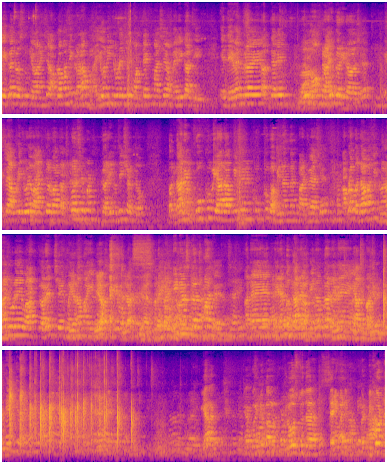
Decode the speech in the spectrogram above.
ખાલી એક જ વસ્તુ કહેવાની છે. આપણામાંથી ઘણા ભાઈઓની જોડે જે કોન્ટેક્ટમાં છે અમેરિકાથી એ દેવેન્દ્ર એ અત્યારે લોંગ ડ્રાઈવ કરી રહ્યો છે. એટલે આપણી જોડે વાત કરવા તત્પર છે પણ કરી નથી શક્યો. બધાને ખૂબ ખૂબ યાદ આપી છે અને ખૂબ ખૂબ અભિનંદન પાઠવ્યા છે. આપણા બધામાંથી ઘણા જોડે વાત કરે જ છે. મહિનામાં એક વખત બે વખત. કન્ટિન્યુઅસ ટચમાં છે. અને એને બધાને અભિનંદન એને યાદ પાડ્યું. Thank you Yeah, you're going to to the ceremony. But before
